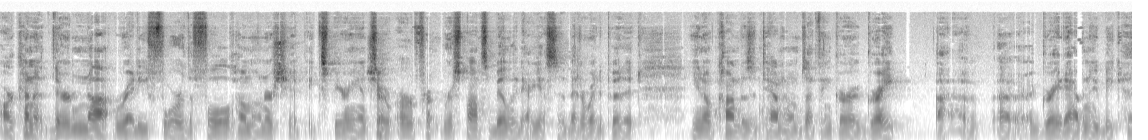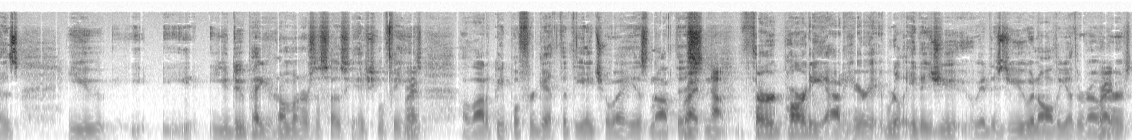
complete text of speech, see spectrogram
are kind of, they're not ready for the full homeownership experience or, or responsibility, I guess is a better way to put it. You know, condos and townhomes, I think are a great, uh, a, a great avenue because you, you, you do pay your homeowners association fees. Right. A lot of people forget that the HOA is not this Right, not- third party out here. It really, it is you. It is you and all the other Right. owners.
